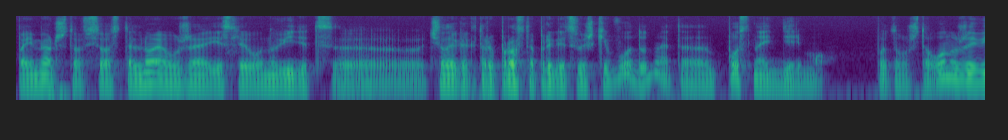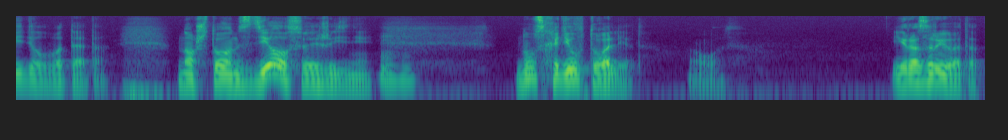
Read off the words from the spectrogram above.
поймет, что все остальное уже, если он увидит э, человека, который просто прыгает с вышки в воду, ну, это постное дерьмо. Потому что он уже видел вот это. Но что он сделал в своей жизни? Мгм. Ну, сходил в туалет. Вот. И разрыв этот.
